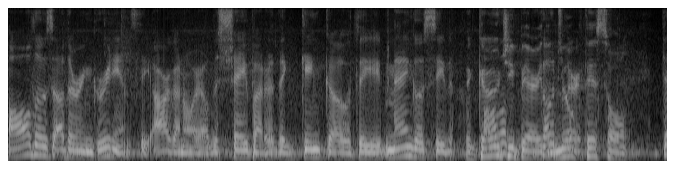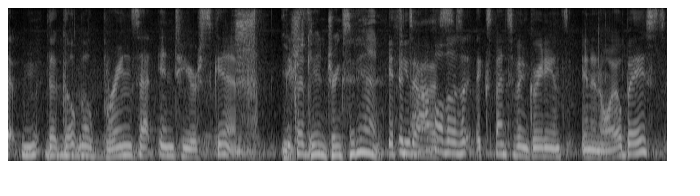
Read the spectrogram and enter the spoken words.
all those other ingredients, the argan oil, the shea butter, the ginkgo, the mango seed, The goji berry, the milk berry, thistle. that m- the goat milk brings that into your skin. Your skin drinks it in. If It you have all those expensive ingredients in an oil base,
